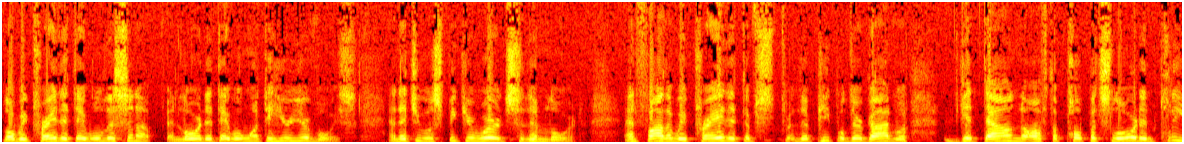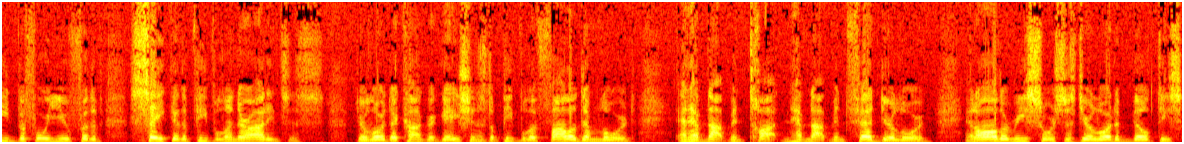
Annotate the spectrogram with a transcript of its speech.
Lord, we pray that they will listen up, and Lord, that they will want to hear your voice, and that you will speak your words to them, Lord. And Father, we pray that the, the people, dear God, will get down off the pulpits, Lord, and plead before you for the sake of the people and their audiences. Dear Lord, their congregations, the people have followed them, Lord, and have not been taught and have not been fed, dear Lord. And all the resources, dear Lord, have built these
